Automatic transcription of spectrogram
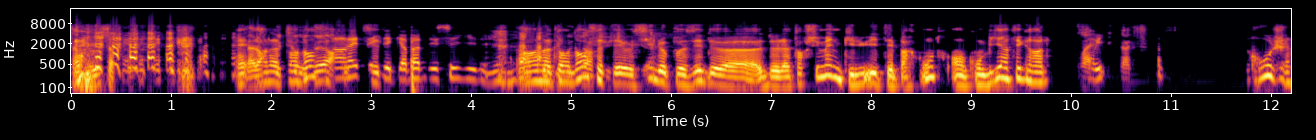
Ça alors en attendant, Arrête, capable d'essayer. en c'était aussi l'opposé de, euh, de la torche humaine, qui lui était par contre en combi intégral. Ouais, Oui. exact. Rouge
